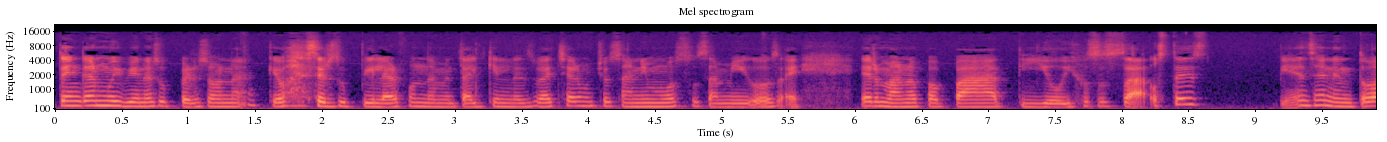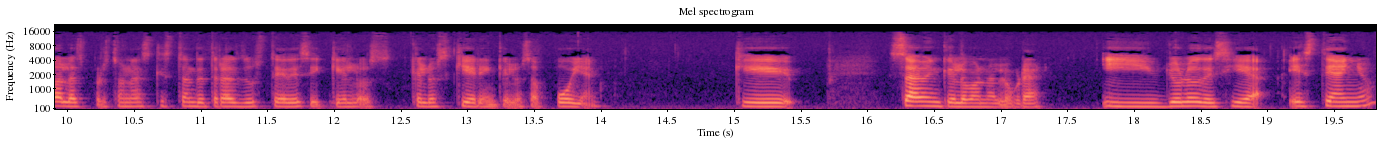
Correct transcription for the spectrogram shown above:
tengan muy bien a su persona, que va a ser su pilar fundamental, quien les va a echar muchos ánimos, sus amigos, eh, hermano, papá, tío, hijos. O sea, ustedes piensen en todas las personas que están detrás de ustedes y que los, que los quieren, que los apoyan, que saben que lo van a lograr. Y yo lo decía, este año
